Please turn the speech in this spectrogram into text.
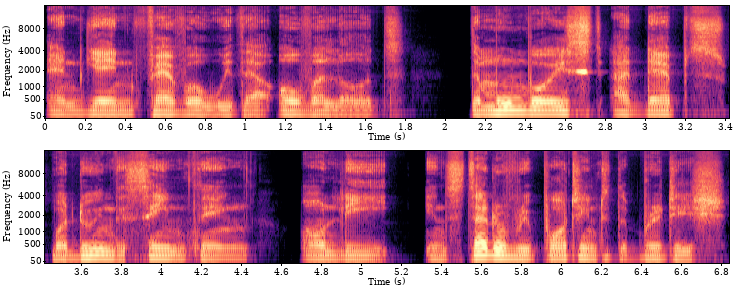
and gain favor with their overlords. The Mumboist adepts were doing the same thing, only instead of reporting to the British,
